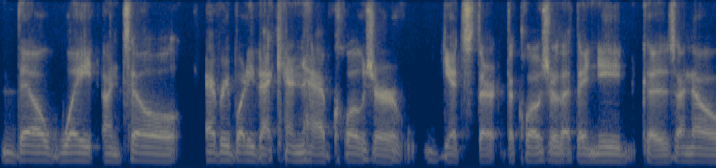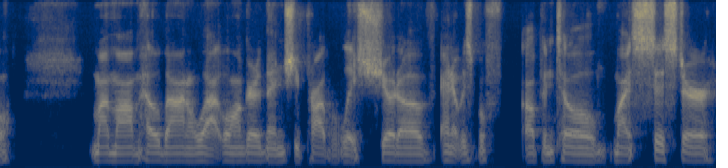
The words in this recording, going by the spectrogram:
they'll wait until everybody that can have closure gets their the closure that they need. Because I know my mom held on a lot longer than she probably should have. And it was bef- up until my sister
